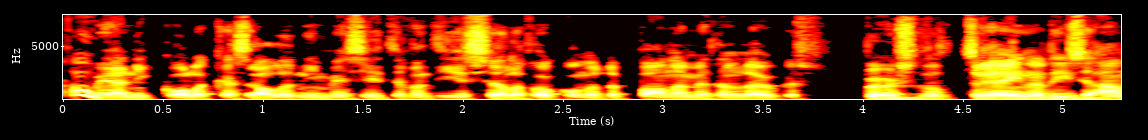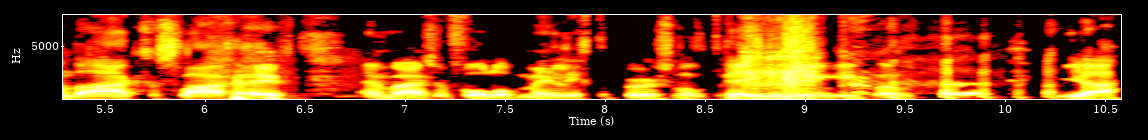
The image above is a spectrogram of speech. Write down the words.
Oh. Maar ja, Nicoleke zal er niet meer zitten, want die is zelf ook onder de pannen met een leuke personal trainer die ze aan de haak geslagen heeft. En waar ze volop mee ligt, de personal trainer, denk ik. Want eh, ja,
